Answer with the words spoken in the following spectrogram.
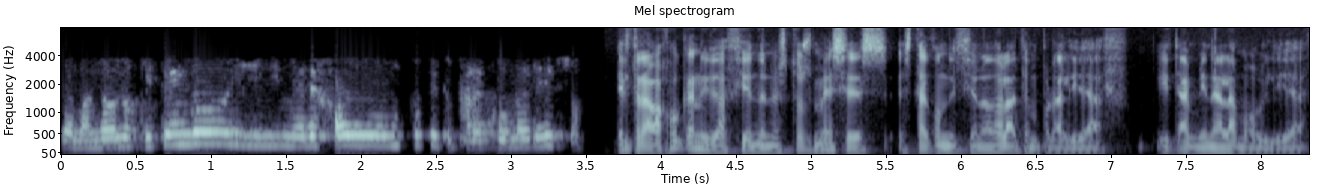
Le mandado lo que tengo y me dejado un poquito para comer eso. El trabajo que han ido haciendo en estos meses está condicionado a la temporalidad y también a la movilidad.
